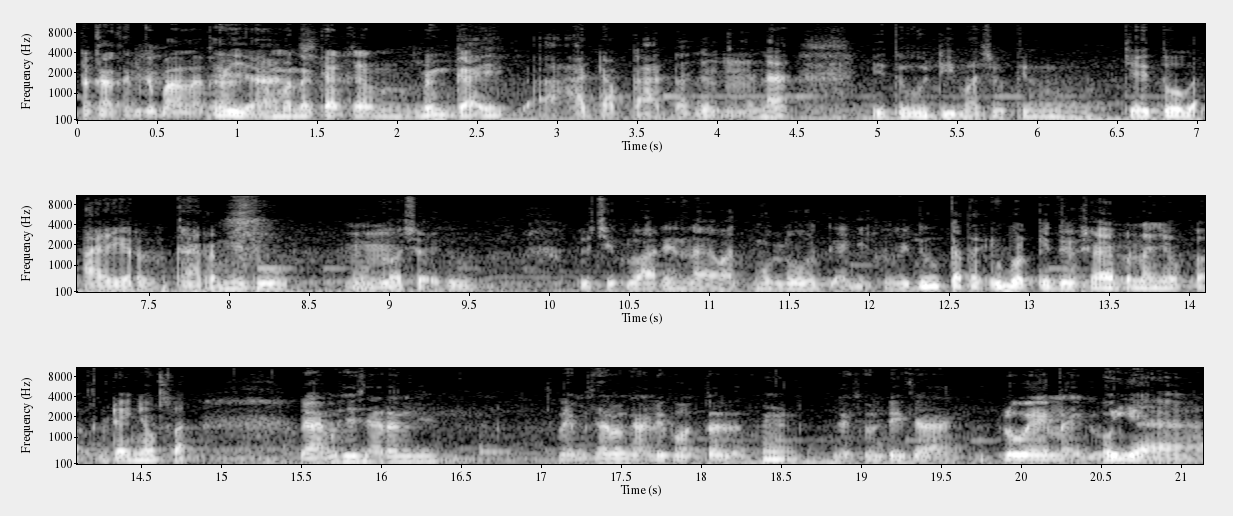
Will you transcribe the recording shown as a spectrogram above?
tegakkan kepala ke iya menegakkan. Enggak eh, hadap ke atas aja. Nah itu dimasukin yaitu air garam itu gosok itu terus dikeluarin lewat mulut kayak gitu. Itu kata work gitu saya pernah nyoba udah nyoba. Nah, aku sih saran nih Nah, misalnya nggak di botol Hmm. nggak suntikan lu enak itu. Oh iya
